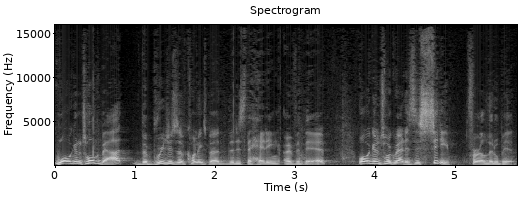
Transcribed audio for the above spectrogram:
what we're going to talk about, the bridges of Königsberg, that is the heading over there, what we're going to talk about is this city for a little bit.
